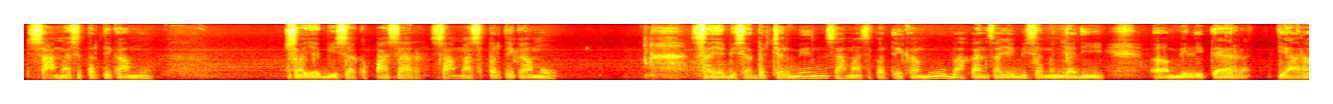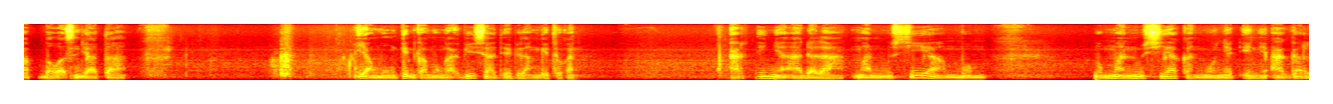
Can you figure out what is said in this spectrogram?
sama seperti kamu. Saya bisa ke pasar sama seperti kamu saya bisa bercermin sama seperti kamu, bahkan saya bisa menjadi uh, militer, tiarap, bawa senjata. Yang mungkin kamu nggak bisa, dia bilang gitu kan. Artinya adalah manusia mem memanusiakan monyet ini agar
